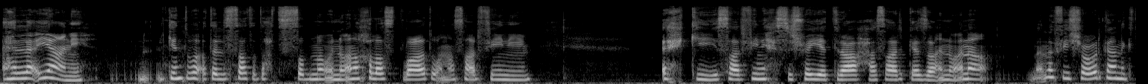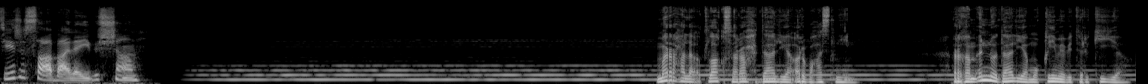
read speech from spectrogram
هلأ يعني كنت وقت لساتها تحت الصدمة وإنه أنا خلاص طلعت وأنا صار فيني أحكي صار فيني أحس شوية راحة صار كذا. إنه أنا أنا في شعور كان كتير صعب علي بالشام. مر على إطلاق سراح داليا أربع سنين. رغم أنه داليا مقيمة بتركيا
